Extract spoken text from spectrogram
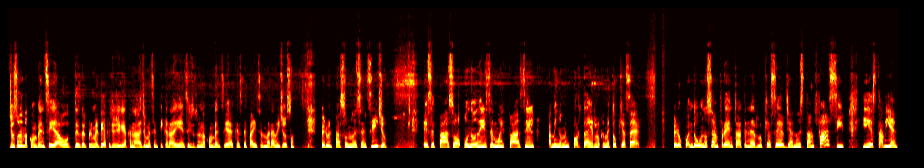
Yo soy una convencida, o desde el primer día que yo llegué a Canadá, yo me sentí canadiense, yo soy una convencida de que este país es maravilloso, pero el paso no es sencillo. Ese paso uno dice muy fácil, a mí no me importa ir lo que me toque hacer. Pero cuando uno se enfrenta a tener lo que hacer, ya no es tan fácil. Y está bien,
